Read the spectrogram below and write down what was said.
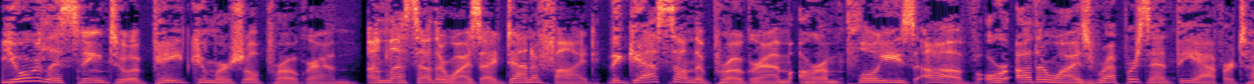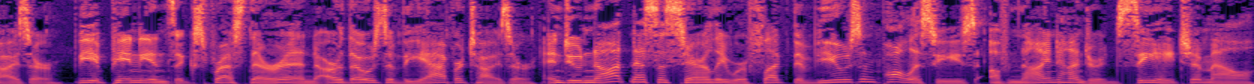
You're listening to a paid commercial program. Unless otherwise identified, the guests on the program are employees of or otherwise represent the advertiser. The opinions expressed therein are those of the advertiser and do not necessarily reflect the views and policies of 900 CHML.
